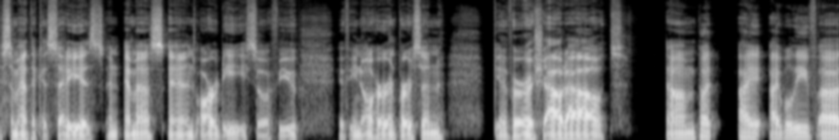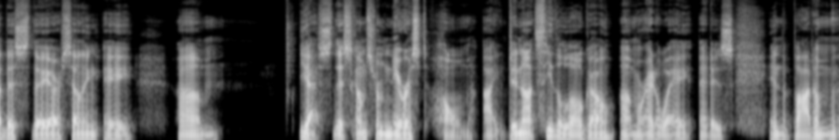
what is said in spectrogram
Samantha Cassetti is an MS and RD. So if you if you know her in person, give her a shout out. Um, but I I believe uh, this they are selling a um, yes, this comes from Hearst Home. I did not see the logo um, right away. It is in the bottom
